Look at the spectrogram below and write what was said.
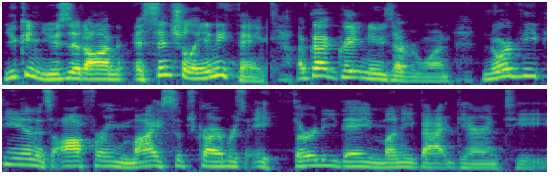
You can use it on essentially anything. I've got great news, everyone. NordVPN is offering my subscribers a 30 day money back guarantee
